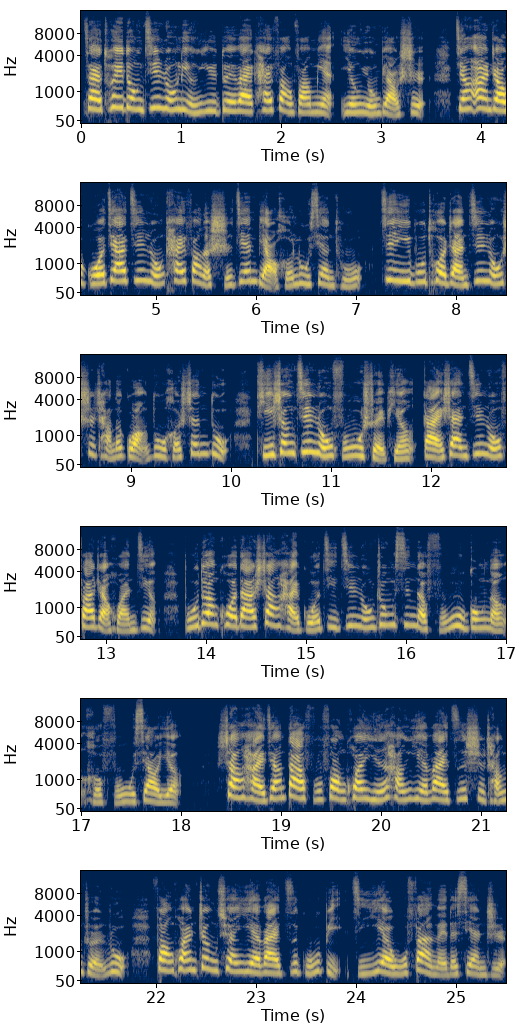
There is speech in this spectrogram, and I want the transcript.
在推动金融领域对外开放方面，英勇表示，将按照国家金融开放的时间表和路线图，进一步拓展金融市场的广度和深度，提升金融服务水平，改善金融发展环境，不断扩大上海国际金融中心的服务功能和服务效应。上海将大幅放宽银行业外资市场准入，放宽证券业外资股比及业务范围的限制，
